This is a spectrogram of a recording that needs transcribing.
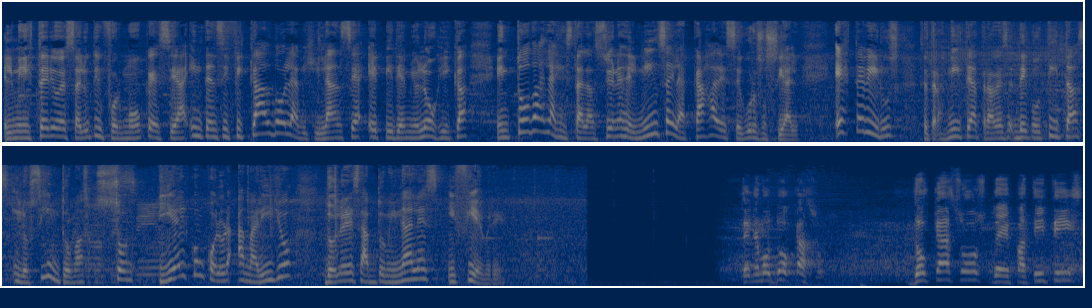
El Ministerio de Salud informó que se ha intensificado la vigilancia epidemiológica en todas las instalaciones del MINSA y la Caja de Seguro Social. Este virus se transmite a través de gotitas y los síntomas son piel con color amarillo, dolores abdominales y fiebre. Tenemos dos casos, dos casos de hepatitis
